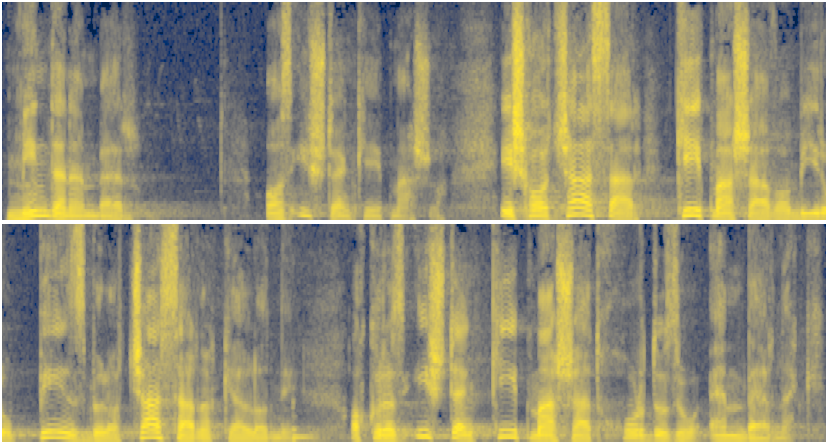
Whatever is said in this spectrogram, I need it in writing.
minden ember az Isten képmása. És ha a császár képmásával bíró pénzből a császárnak kell adni, akkor az Isten képmását hordozó embernek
